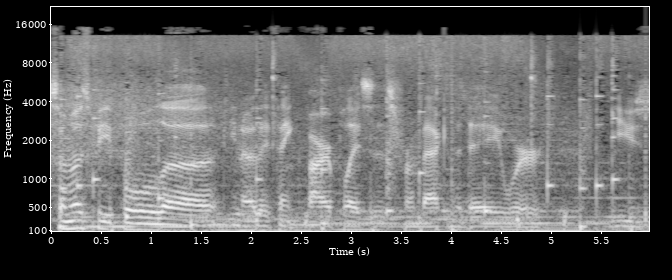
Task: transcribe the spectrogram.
So most people, uh, you know, they think fireplaces from back in the day were used,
